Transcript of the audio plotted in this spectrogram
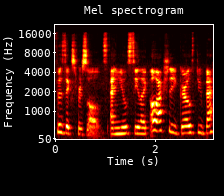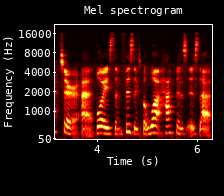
physics results and you'll see, like, oh, actually, girls do better at boys than physics. But what happens is that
